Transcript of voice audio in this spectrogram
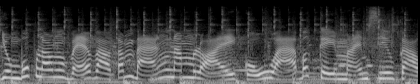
dùng bút lông vẽ vào tấm bảng 5 loại củ quả bất kỳ mà em siêu cầu.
